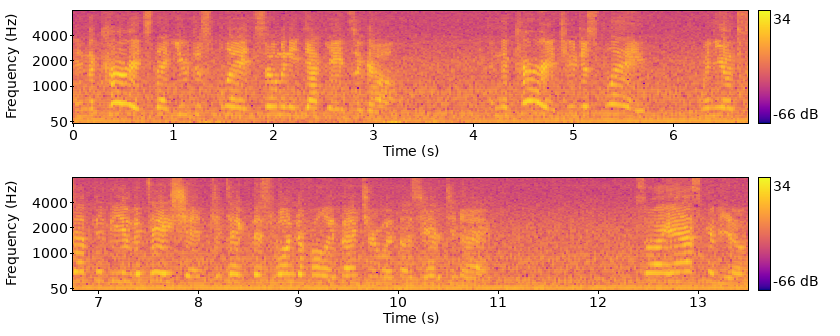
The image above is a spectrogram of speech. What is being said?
and the courage that you displayed so many decades ago. And the courage you displayed when you accepted the invitation to take this wonderful adventure with us here today. So I ask of you,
